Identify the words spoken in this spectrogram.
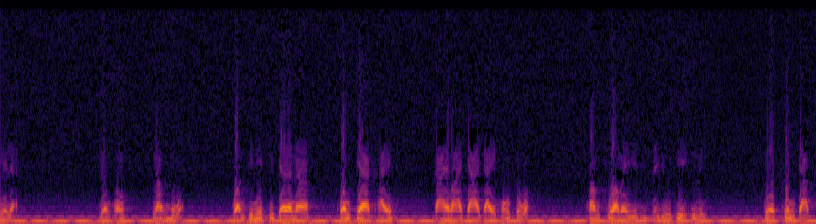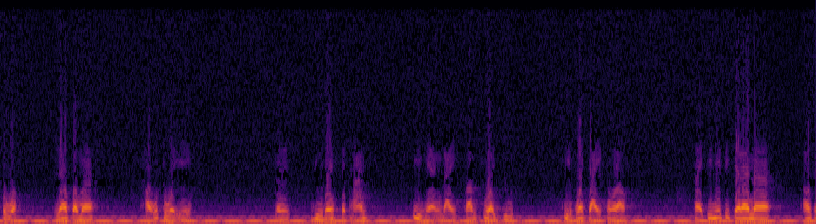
นี่แหละ เรื่องของนักบวชควรที่นิพพิจารณาควรแก้ไขกายวาจาใจของตัว ความชั่วไม่ได้อยู่ที่อื่น เกิดขึ้นจากตัว แล้วก็มาเผาตัวเองมันอยู่ในสถานที่แห่งใดความชั่วอยู่ที่หัวใจของเรา ให้ที่นี้พิจารณาเอาส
